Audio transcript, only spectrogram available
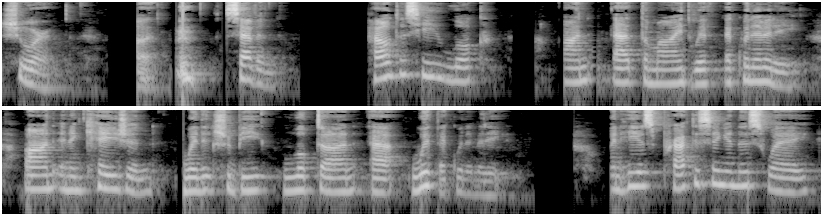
Sure. Uh, seven. How does he look on at the mind with equanimity on an occasion when it should be looked on at with equanimity? When he is practicing in this way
